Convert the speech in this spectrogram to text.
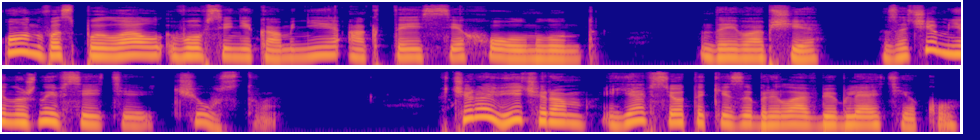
он воспылал вовсе не ко мне, а к Тессе Холмлунд. Да и вообще, зачем мне нужны все эти чувства? Вчера вечером я все-таки забрела в библиотеку.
